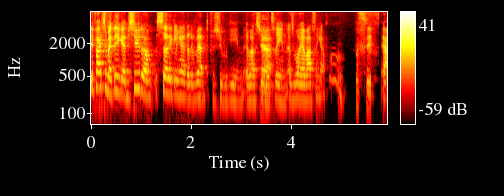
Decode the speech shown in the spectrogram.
det faktum, at det ikke er en sygdom, så er det ikke længere relevant for psykologien eller psykiatrien. Altså, hvor jeg bare tænker, hmm, Præcis. ja,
